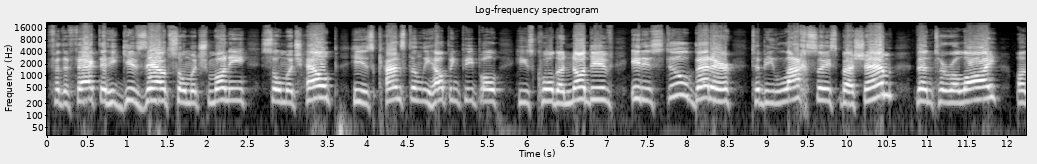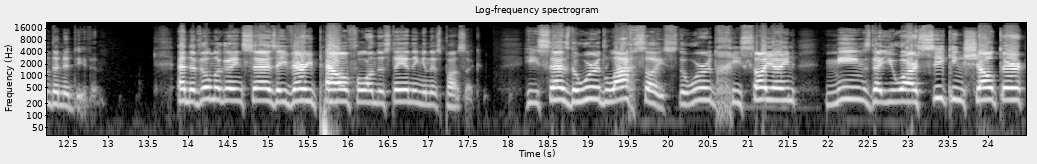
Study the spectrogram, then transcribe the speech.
for the fact that he gives out so much money, so much help. He is constantly helping people. He's called a nadiv. It is still better to be lachseis b'Hashem than to rely on the nedivim. And the Vilna Gaon says a very powerful understanding in this pasuk. He says the word lachsais, the word chisayin, means that you are seeking shelter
